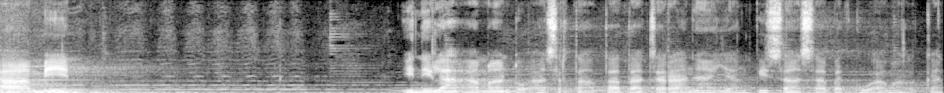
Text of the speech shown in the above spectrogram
Amin. Inilah amalan doa serta tata caranya yang bisa sahabatku amalkan.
